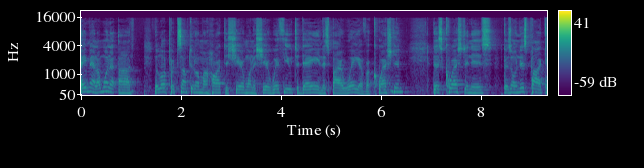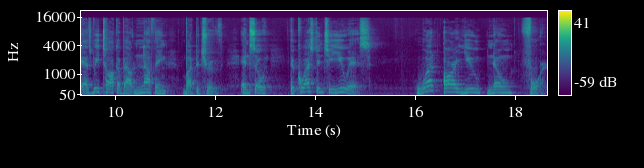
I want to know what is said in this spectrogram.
Amen. I want to, uh, the Lord put something on my heart to share, want to share with you today, and it's by way of a question. This question is because on this podcast, we talk about nothing but the truth. And so the question to you is what are you known for?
